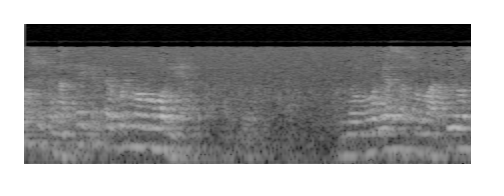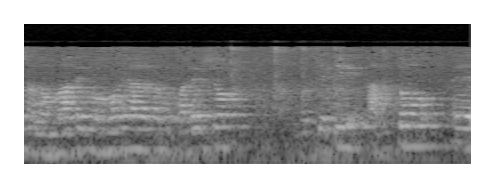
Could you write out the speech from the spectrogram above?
Όσο και να στέκεται, εγώ είμαι ομόνια. Είμαι ομόνια σαν σωματείο, σαν ομάδα, είμαι ομόνια, αλλά θα το παλέψω γιατί αυτό ε,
